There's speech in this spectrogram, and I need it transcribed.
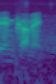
Incoming.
